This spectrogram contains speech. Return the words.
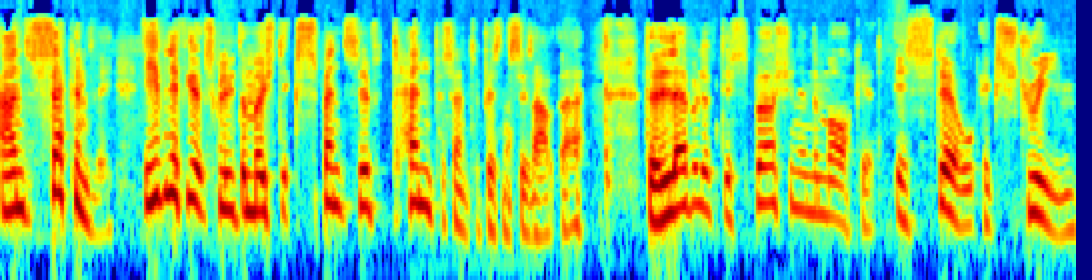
And secondly, even if you exclude the most expensive 10% of businesses out there, the level of dispersion in the market is still extreme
